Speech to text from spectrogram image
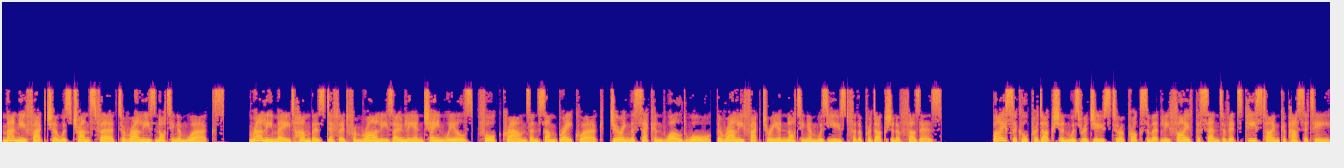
Manufacture was transferred to Raleigh's Nottingham Works. Raleigh-made Humbers differed from Raleigh's only in chain wheels, fork crowns and some brakework. During the Second World War, the Raleigh factory in Nottingham was used for the production of fuzes. Bicycle production was reduced to approximately 5% of its peacetime capacity.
